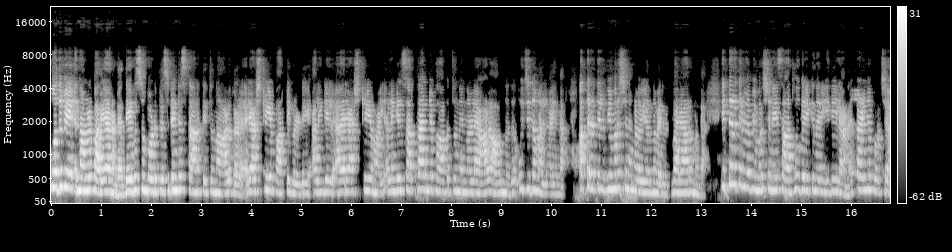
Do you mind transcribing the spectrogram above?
പൊതുവെ നമ്മൾ പറയാറുണ്ട് ദേവസ്വം ബോർഡ് പ്രസിഡന്റ് സ്ഥാനത്തെത്തുന്ന ആളുകൾ രാഷ്ട്രീയ പാർട്ടികളുടെ അല്ലെങ്കിൽ രാഷ്ട്രീയമായി അല്ലെങ്കിൽ സർക്കാരിന്റെ ഭാഗത്തു നിന്നുള്ള ആളാവുന്നത് ഉചിതമല്ല എന്ന് അത്തരത്തിൽ വിമർശനങ്ങൾ ഉയർന്നു വരു വരാറുമുണ്ട്. ഇത്തരത്തിലുള്ള വിമർശനെ സാധൂകരിക്കുന്ന രീതിയിലാണ് കഴിഞ്ഞ കുറച്ച്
